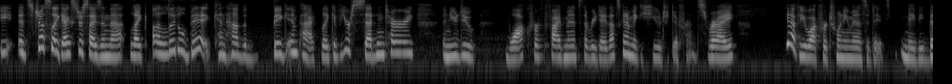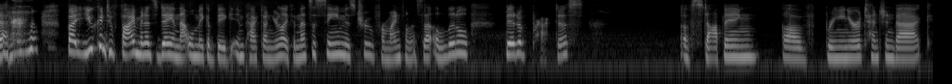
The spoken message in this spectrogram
it's just like exercise in that like a little bit can have a big impact like if you're sedentary and you do walk for five minutes every day that's going to make a huge difference right yeah, if you walk for 20 minutes a day, it's maybe better. but you can do five minutes a day and that will make a big impact on your life. And that's the same is true for mindfulness that a little bit of practice of stopping, of bringing your attention back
